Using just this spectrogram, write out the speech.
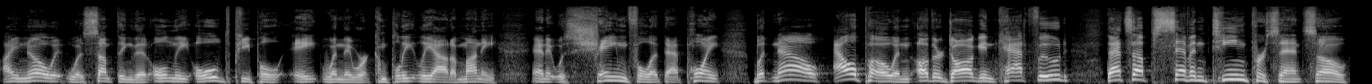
I know it was something that only old people ate when they were completely out of money, and it was shameful at that point. But now, Alpo and other dog and cat food, that's up 17%. So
